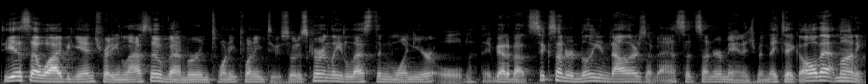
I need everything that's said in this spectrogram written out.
TSLY began trading last November in 2022, so it is currently less than one year old. They've got about $600 million of assets under management. They take all that money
